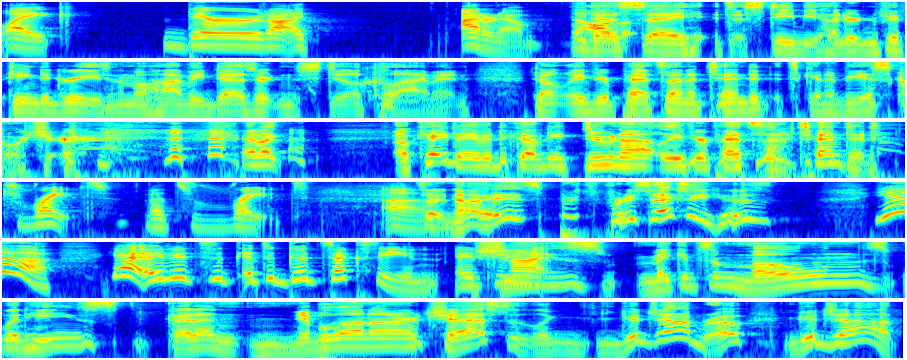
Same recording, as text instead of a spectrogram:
Like they're not like I don't know. He All does the- say it's a steamy 115 degrees in the Mojave Desert and still climbing. Don't leave your pets unattended. It's gonna be a scorcher. and like, okay, David Duchovny, do not leave your pets unattended. That's right. That's right. Um, So no, it's, it's pretty sexy. It was- yeah, yeah. It, it's a, it's a good sex scene. It's not. she's making some moans when he's kind of nibbling on her chest. It's Like, good job, bro. Good job.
